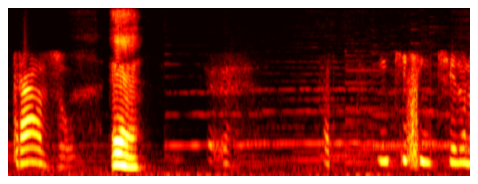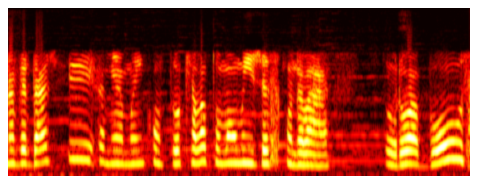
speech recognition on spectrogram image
Atraso? É. Em que sentido? Na verdade, a minha mãe contou que ela tomou uma injeção quando ela estourou a bolsa,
